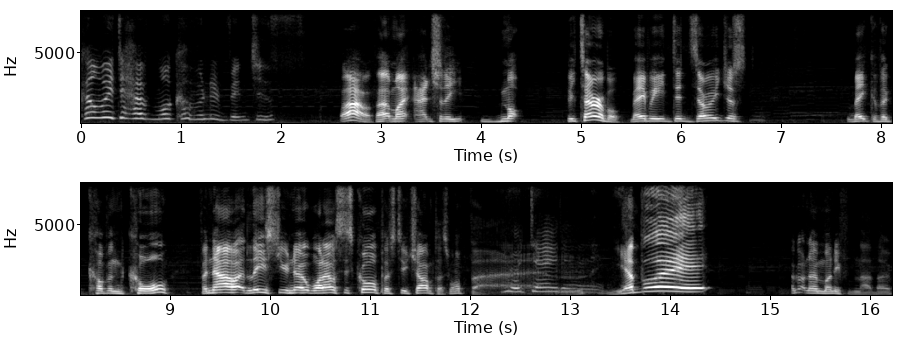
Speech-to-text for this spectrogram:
Can't wait to have more Coven adventures. Wow, that might actually not be terrible. Maybe did Zoe just make the coven call? For now, at least you know what else is called plus two charm plus one five. You're dead. Yeah, boy. I got no money from that though.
